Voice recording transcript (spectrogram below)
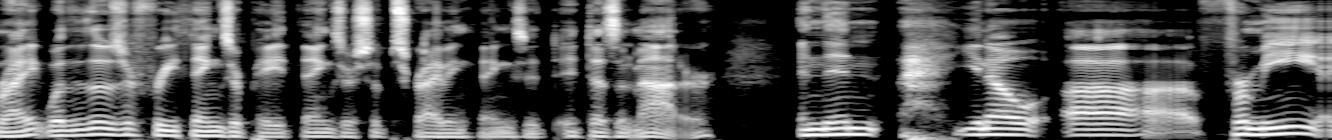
right? Whether those are free things or paid things or subscribing things, it, it doesn't matter. And then, you know, uh, for me,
